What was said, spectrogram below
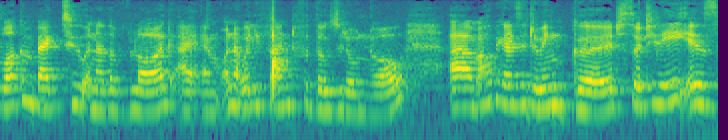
welcome back to another vlog. I am Ona Oliphant for those who don't know. Um, I hope you guys are doing good. So today is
